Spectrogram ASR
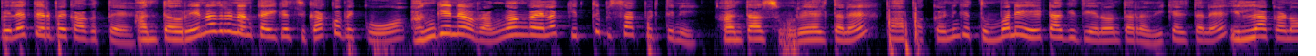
ಬೆಲೆ ತೆರಬೇಕಾಗುತ್ತೆ. ಅಂತವ್ರೇನಾದ್ರೂ ನನ್ ಕೈಗೆ ಸಿಕ್ಕಾಕೋಬೇಕು ಹಂಗೇನೆ ಅವ್ರ ಅಂಗಾಂಗ ಎಲ್ಲ ಕಿತ್ತು ಬಿಸಾಕ್ಬಿಡ್ತೀನಿ. ಅಂತ ಸೂರ್ಯ ಹೇಳ್ತಾನೆ. ಪಾಪ ಕಣ್ಣಿಗೆ ತುಂಬಾನೇ ಏಟ್ ಆಗಿದ್ಯೇನೋ ಅಂತ ರವಿ ಕೇಳ್ತಾನೆ. ಇಲ್ಲ ಕಣೋ,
